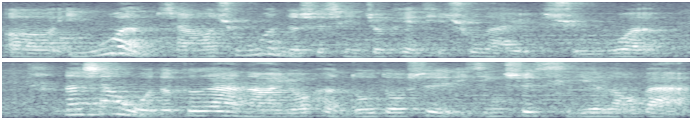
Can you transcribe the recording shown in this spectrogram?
呃疑问，想要去问的事情，就可以提出来询问。那像我的个案呢，有很多都是已经是企业老板，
